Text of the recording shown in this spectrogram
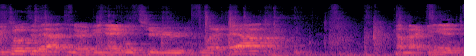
We talked about, you know, being able to let out, come back in,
